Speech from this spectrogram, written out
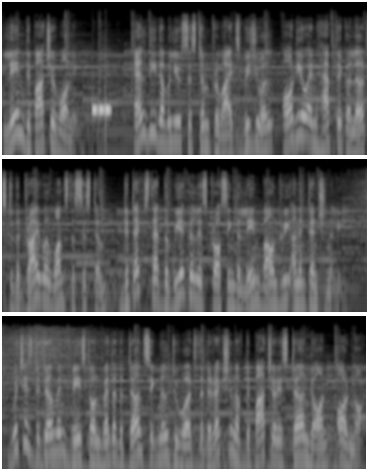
Lane Departure Warning LDW system provides visual, audio and haptic alerts to the driver once the system detects that the vehicle is crossing the lane boundary unintentionally, which is determined based on whether the turn signal towards the direction of departure is turned on or not.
